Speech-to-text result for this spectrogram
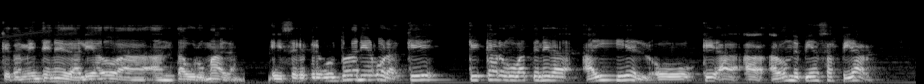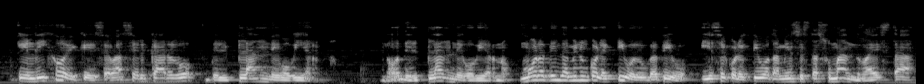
que también tiene de aliado a Antauro Mala. se le preguntó a Daniel Mora, ¿qué, qué cargo va a tener ahí él o qué, a, a dónde piensa aspirar? él dijo de que se va a hacer cargo del plan de gobierno, ¿no? Del plan de gobierno. Mora tiene también un colectivo educativo y ese colectivo también se está sumando a esta,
